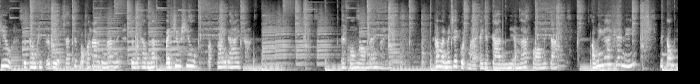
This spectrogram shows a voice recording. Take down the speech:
ชิวๆเธอทำผิดระเบียบฉันจะบอกว่าห้ามตรงนั้นนี่เธอมาทำนะไปชิวๆปักป้ายได้ค่ะ แต่ฟ้องร้องได้ไหมถ้ามันไม่ใช่กฎหมายอายการมีอำนาจฟ้องไหมจ๊ะเอาง่ายๆแค่นี้ ไม่ต้องไป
